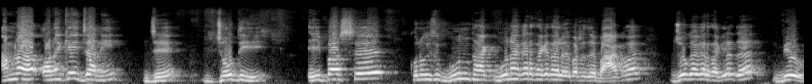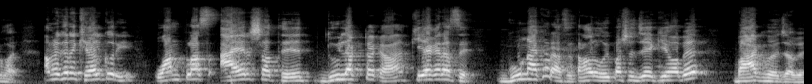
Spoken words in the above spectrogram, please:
আমরা অনেকেই জানি যে যদি এই পাশে কোনো কিছু গুণ থাক গুণ আকারে থাকে, তাহলে ওই পাশে যে ভাগ হয় যোগ আকারে থাকলে যে বিয়োগ হয়। আমরা এখানে খেয়াল করি, ওয়ান প্লাস আয়ের সাথে দুই লাখ টাকা কি আকার আছে? গুণ আকার আছে, তাহলে ওই পাশে যে কি হবে? ভাগ হয়ে যাবে।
